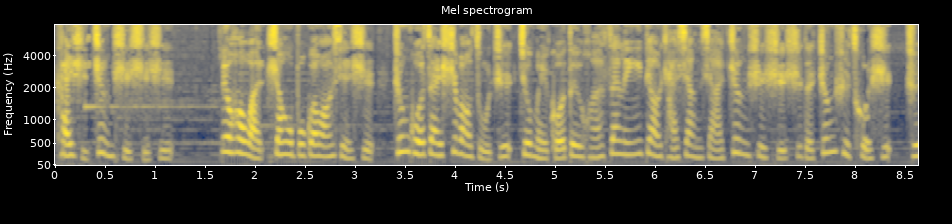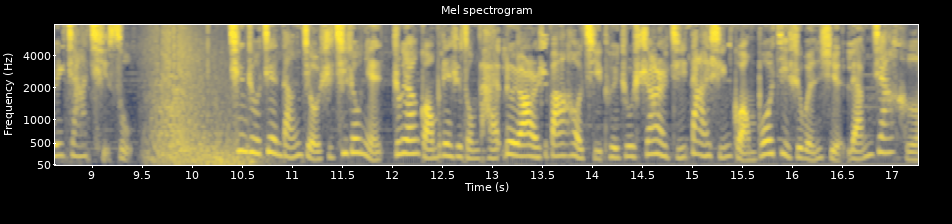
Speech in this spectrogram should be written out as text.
开始正式实施。六号晚，商务部官网显示，中国在世贸组织就美国对华三零一调查项下正式实施的征税措施追加起诉。庆祝建党九十七周年，中央广播电视总台六月二十八号起推出十二集大型广播纪实文学《梁家河》，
